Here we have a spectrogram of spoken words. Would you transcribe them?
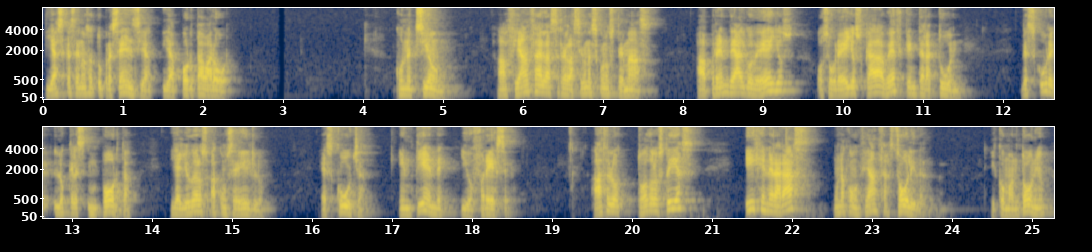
y haz que se note tu presencia y aporta valor. Conexión. Afianza las relaciones con los demás. Aprende algo de ellos o sobre ellos cada vez que interactúen. Descubre lo que les importa y ayúdalos a conseguirlo. Escucha, entiende y ofrece. Hazlo todos los días y generarás una confianza sólida. Y como Antonio,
